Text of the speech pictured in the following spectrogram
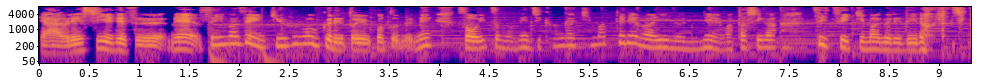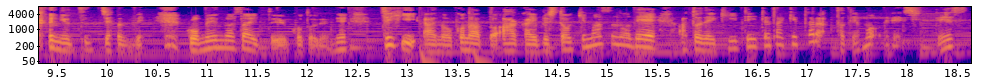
いや、嬉しいです。ね、すいません。9分遅れということでね。そう、いつもね、時間が決まってればいいのにね、私がついつい気まぐれでいろんな時間に移っちゃうんで、ごめんなさいということでね。ぜひ、あの、この後アーカイブしておきますので、後で聞いていただけたらとても嬉しいです。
